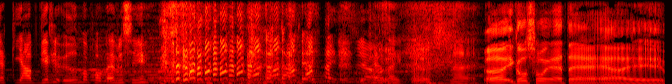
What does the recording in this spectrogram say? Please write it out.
jeg, jeg har virkelig øvet mig på, hvad jeg vil sige. det passer ikke. Nej. Og i går så jeg, at der er øh,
